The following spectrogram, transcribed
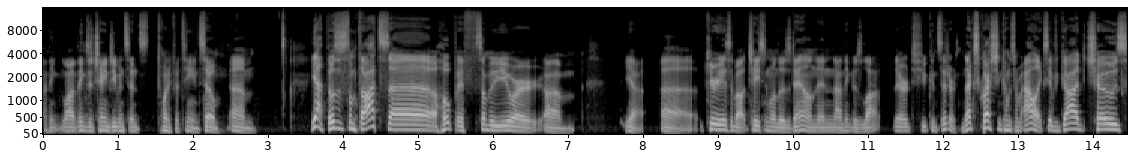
I think a lot of things have changed even since 2015. So, um, yeah, those are some thoughts. Uh, I hope if some of you are, um, yeah, uh, curious about chasing one of those down, then I think there's a lot there to consider. Next question comes from Alex. If God chose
